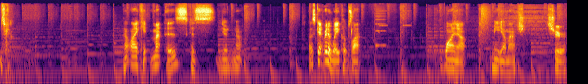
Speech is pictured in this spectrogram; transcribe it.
not like it matters, because you're not... Let's get rid of Wake Up Slap. Why not? Meteor Mash. Sure.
